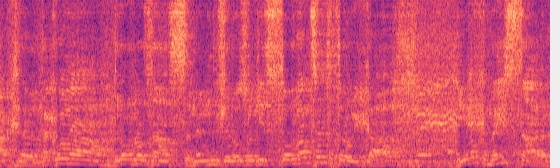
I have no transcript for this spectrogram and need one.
tak eh, taková drobnost nás nemůže rozhodit. 123. Jech Mejstar.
